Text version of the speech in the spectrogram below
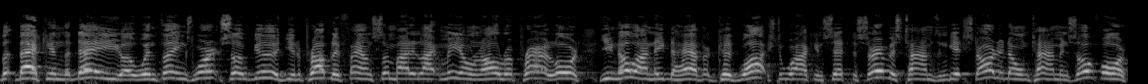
But back in the day, uh, when things weren't so good, you'd have probably found somebody like me on an altar of prayer. Lord, you know I need to have a good watch to where I can set the service times and get started on time and so forth.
